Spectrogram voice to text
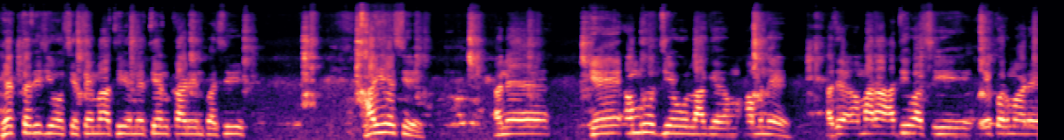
ફેક્ટરી જેવો છે તેમાંથી અમે તેલ કાઢીને પછી ખાઈએ છીએ. અને એ અમૃત જેવું લાગે અમને. આજે અમારા આદિવાસી એ પ્રમાણે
